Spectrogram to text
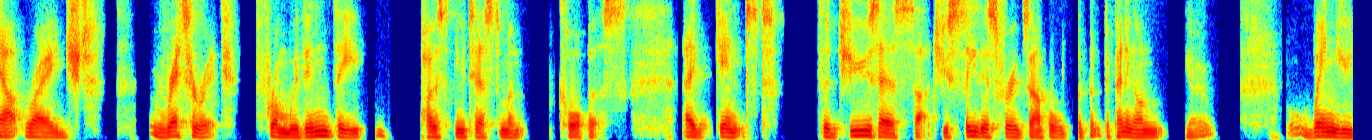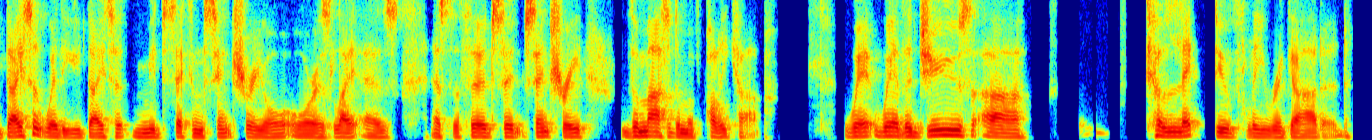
outraged rhetoric from within the post New Testament corpus against the Jews as such. You see this, for example, depending on you know when you date it, whether you date it mid second century or, or as late as, as the third century, the martyrdom of Polycarp, where, where the Jews are collectively regarded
